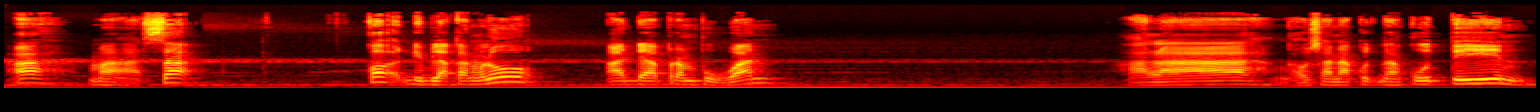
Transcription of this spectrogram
Ah, masa? Kok di belakang lo ada perempuan? Alah, nggak usah nakut-nakutin.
